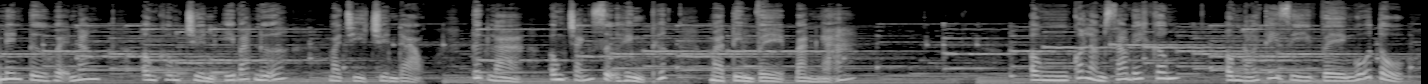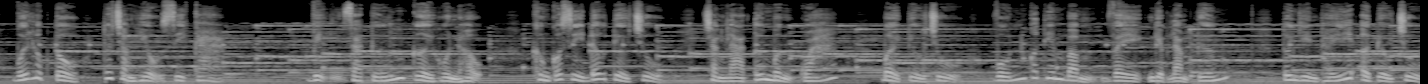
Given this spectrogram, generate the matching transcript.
nên từ Huệ Năng ông không truyền y bát nữa mà chỉ truyền đạo, tức là ông tránh sự hình thức mà tìm về bản ngã. Ông có làm sao đấy không? Ông nói cái gì về ngũ tổ với lục tổ tôi chẳng hiểu gì cả. Vị gia tướng cười hồn hậu, không có gì đâu tiểu chủ, chẳng là tôi mừng quá, bởi tiểu chủ vốn có thiên bẩm về nghiệp làm tướng. Tôi nhìn thấy ở tiểu chủ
